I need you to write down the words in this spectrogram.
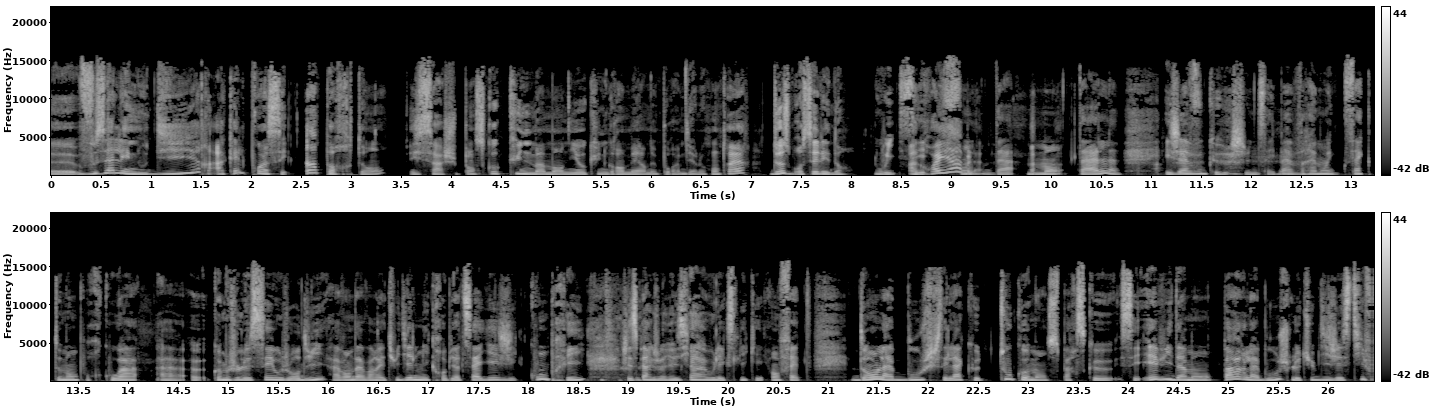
Euh, vous allez nous dire à quel point c'est important, et ça, je pense qu'aucune maman ni aucune grand-mère ne pourra me dire le contraire, de se brosser les dents. Oui, c'est Incroyable. fondamental. Et j'avoue que je ne savais pas vraiment exactement pourquoi, euh, euh, comme je le sais aujourd'hui, avant d'avoir étudié le microbiote. Ça y est, j'ai compris. J'espère que je vais réussir à vous l'expliquer. En fait, dans la bouche, c'est là que tout commence parce que c'est évidemment par la bouche, le tube digestif,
